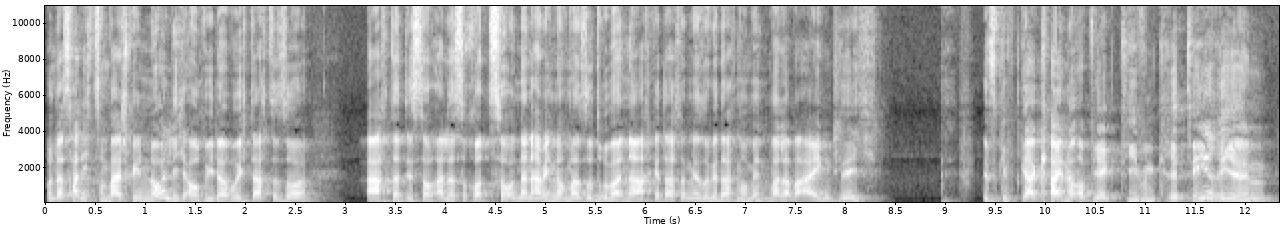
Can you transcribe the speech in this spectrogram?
Und das hatte ich zum Beispiel neulich auch wieder, wo ich dachte so, ach, das ist doch alles Rotze. Und dann habe ich nochmal so drüber nachgedacht und mir so gedacht, Moment mal, aber eigentlich es gibt gar keine objektiven Kriterien,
